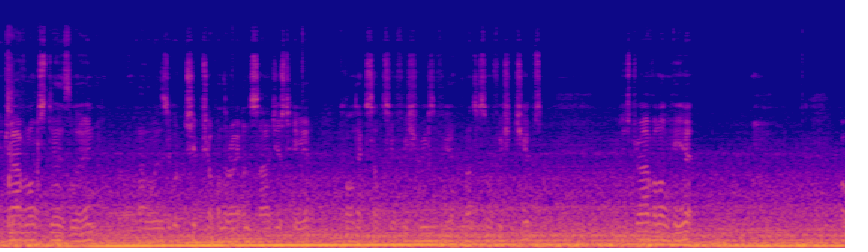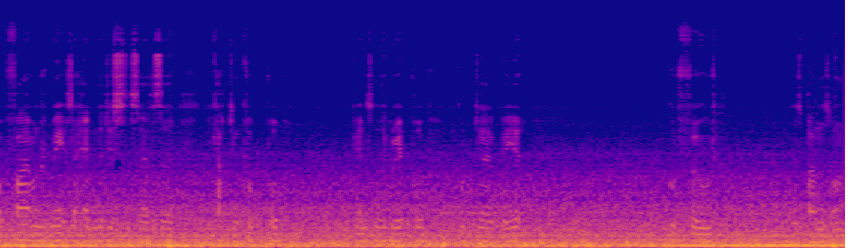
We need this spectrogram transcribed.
You drive along Staithes Lane. By the way there's a good chip shop on the right hand side just here called Excelsior Fisheries if you fancy some fish and chips drive along here. About 500 metres ahead in the distance there there's a the Captain Cook pub. Again it's another great pub. Good uh, beer. Good food. There's bands on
